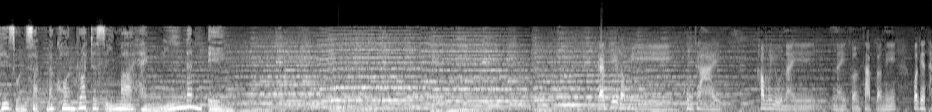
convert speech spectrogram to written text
ที่สวนสัตว์นครราชสีมาแห่งนี้นั่นเองการที่เรามีคุณชาย เข้ามาอยู่ในในสวนสัตว์เหล่านี้ก็จะท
